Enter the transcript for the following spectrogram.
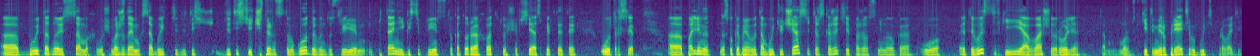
А, будет одно из самых, в общем, ожидаемых событий 2000, 2014 года в индустрии питания и гостеприимства, которое охватывает, в общем, все аспекты этой отрасли. А, Полина, насколько я понимаю, вы там будете участвовать. Расскажите, пожалуйста, немного о этой выставке и о вашей роли. Там, может быть, какие-то мероприятия вы будете проводить.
